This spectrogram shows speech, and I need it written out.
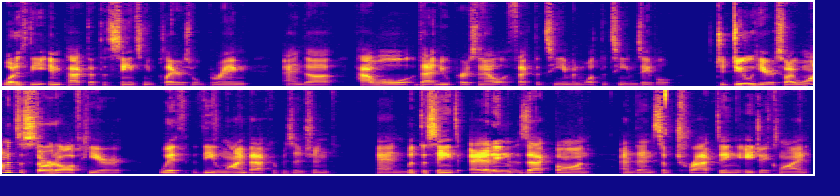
What is the impact that the Saints' new players will bring? And uh, how will that new personnel affect the team and what the team's able to do here? So, I wanted to start off here with the linebacker position and with the Saints adding Zack Baun and then subtracting AJ Klein.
